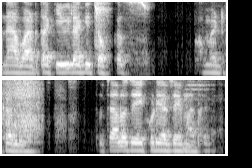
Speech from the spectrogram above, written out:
અને આ વાર્તા કેવી લાગી ચોક્કસ કમેન્ટ કરજો તો ચાલો જય ખોડિયાર, જય માતાજી.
